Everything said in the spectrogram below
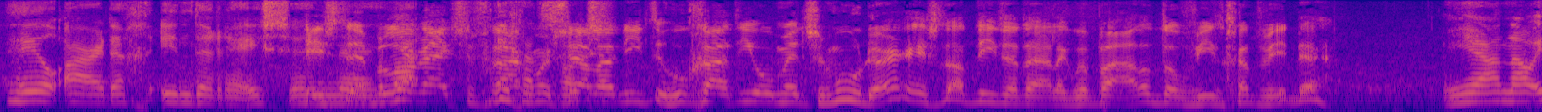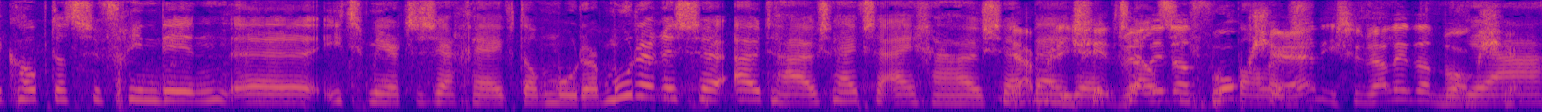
heel aardig in de race. En, is de belangrijkste ja, vraag, Marcella, niet hoe gaat hij om met zijn moeder? Is dat niet uiteindelijk bepalend of hij het gaat winnen? Ja, nou, ik hoop dat zijn vriendin uh, iets meer te zeggen heeft dan moeder. Moeder is uh, uit huis, hij heeft zijn eigen huis. Hè, ja, bij die de zit wel in dat boxje, hè? Die zit wel in dat boxje. Ja,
